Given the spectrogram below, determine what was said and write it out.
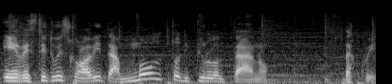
e restituiscono la vita molto di più lontano da qui.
